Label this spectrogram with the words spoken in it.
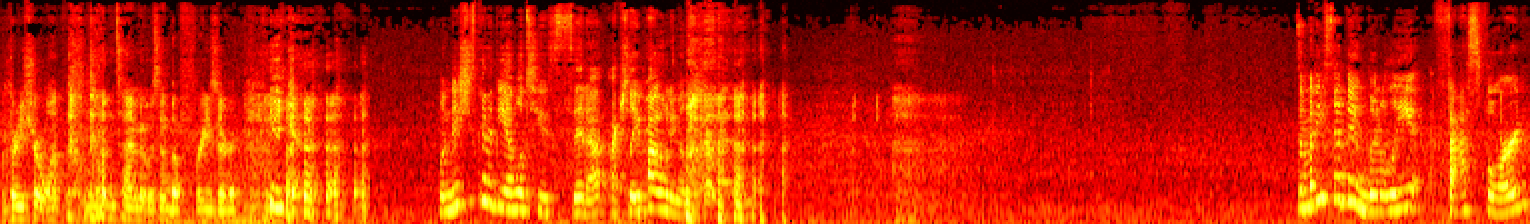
I'm pretty sure one one time it was in the freezer. Yeah. One day she's gonna be able to sit up. Actually, you probably won't even look at her by then. Somebody said they literally fast forward.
